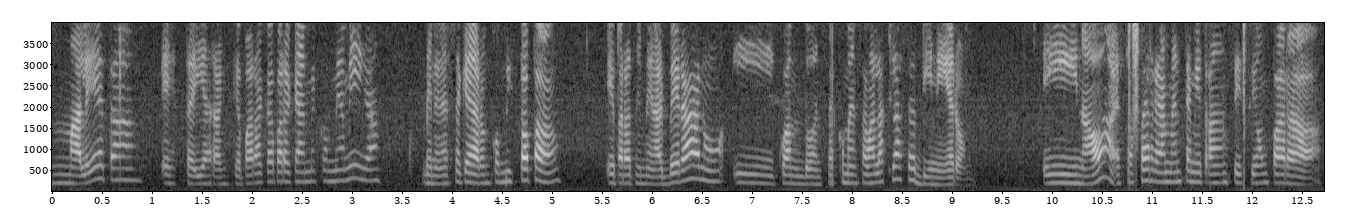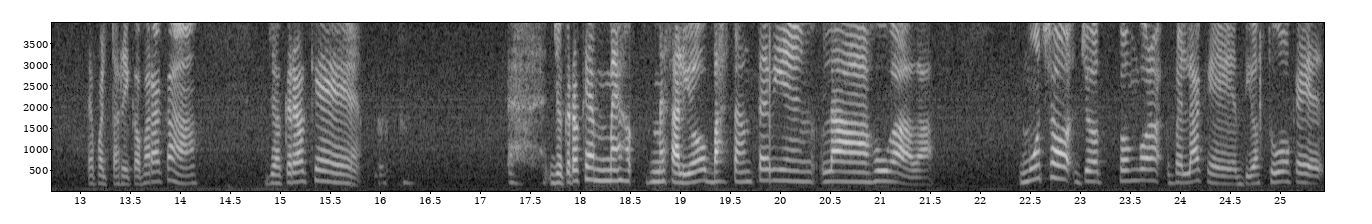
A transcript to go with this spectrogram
maleta este, y arranqué para acá para quedarme con mi amiga. Mis se quedaron con mis papás eh, para terminar el verano y cuando entonces comenzaban las clases vinieron. Y nada, esa fue realmente mi transición para de Puerto Rico para acá. Yo creo que yo creo que me, me salió bastante bien la jugada. Mucho yo pongo, ¿verdad? Que Dios tuvo que,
